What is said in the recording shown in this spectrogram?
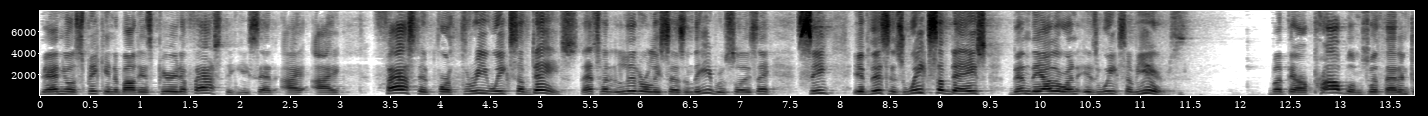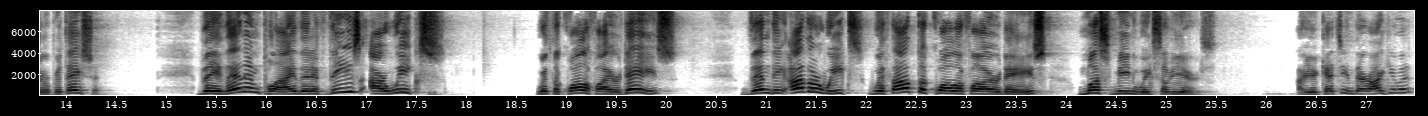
Daniel is speaking about his period of fasting. He said, I, I fasted for three weeks of days. That's what it literally says in the Hebrew. So they say, see, if this is weeks of days, then the other one is weeks of years. But there are problems with that interpretation. They then imply that if these are weeks with the qualifier days, then the other weeks without the qualifier days must mean weeks of years. Are you catching their argument?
